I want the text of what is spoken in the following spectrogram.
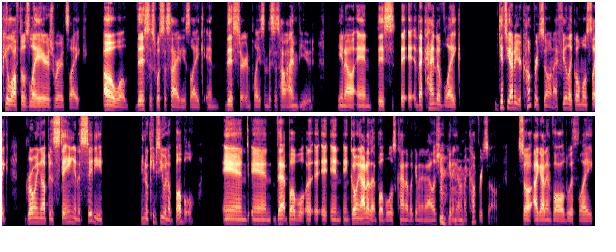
peel off those layers where it's like, "Oh, well, this is what society is like in this certain place, and this is how I'm viewed." You know, and this i i that kind of, like, gets you out of your comfort zone. I feel like almost like growing up and staying in a city, you know, keeps you in a bubble and and that bubble uh, and and going out of that bubble is kind of like an analogy of getting out of Mhm. my comfort zone. So i got involved with like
